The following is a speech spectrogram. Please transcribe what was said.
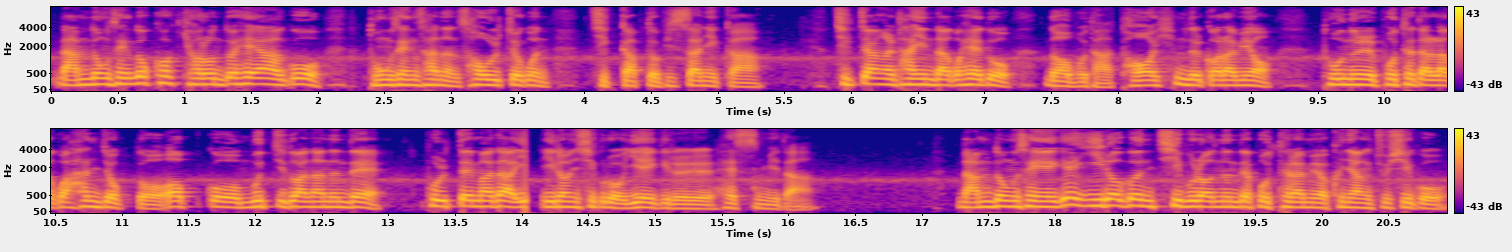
남동생도 곧 결혼도 해야 하고 동생 사는 서울 쪽은 집값도 비싸니까 직장을 다닌다고 해도 너보다 더 힘들 거라며 돈을 보태달라고 한 적도 없고 묻지도 않았는데 볼 때마다 이런 식으로 얘기를 했습니다. 남동생에게 1억은 집을 얻는데 보태라며 그냥 주시고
